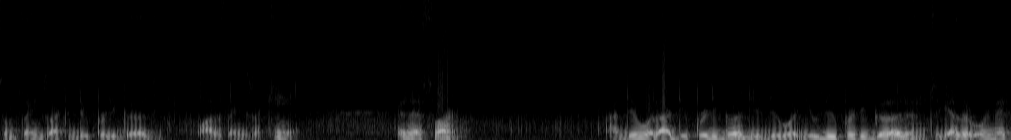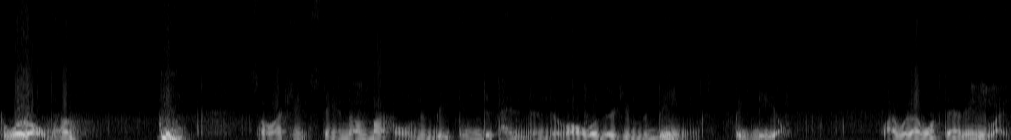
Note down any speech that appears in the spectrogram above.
Some things I can do pretty good, a lot of things I can't. And that's fine. I do what I do pretty good, you do what you do pretty good, and together we make a world, huh? so I can't stand on my own and be independent of all other human beings. Big deal. Why would I want that anyway?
